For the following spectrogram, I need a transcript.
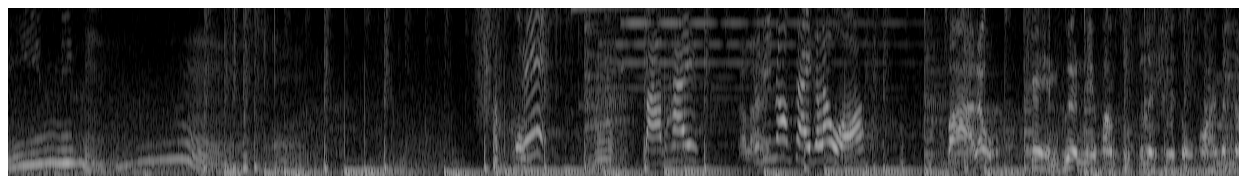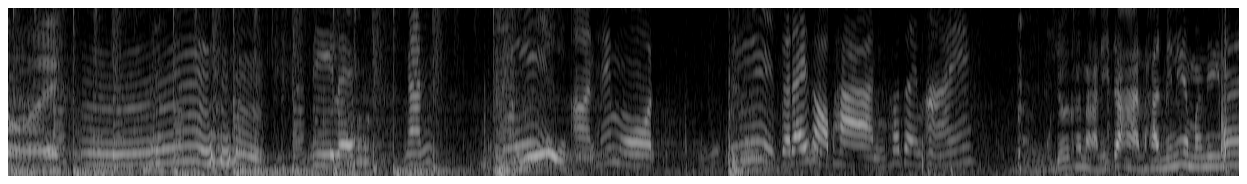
นิ่มนิ่ม นี่ตาไทยอะไร จะนี่นอกใจกันแล้วเหรอ บ้าแล้วแค่เห็นเพื่อนมีความสุขก็เลยช่วยส่งขอให้มันหน่อย อืม ดีเลย งั้น นี่อ่านให้หมด นี่จะได้สอบผ่าน เข้าใจไหม โอ้โหเยอะขนาดนี้จะอ่านทันไหมเนี่ยมานีน่า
